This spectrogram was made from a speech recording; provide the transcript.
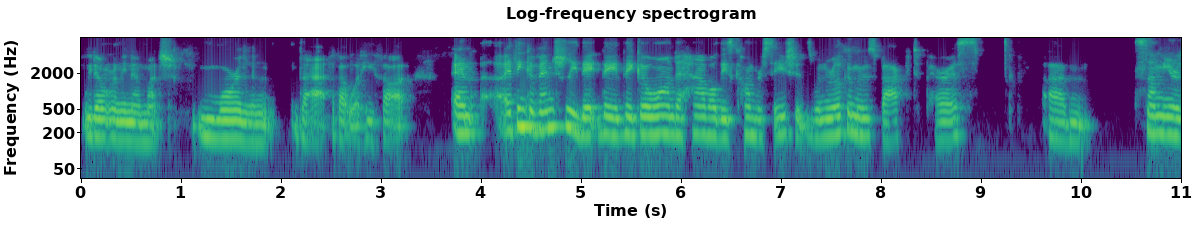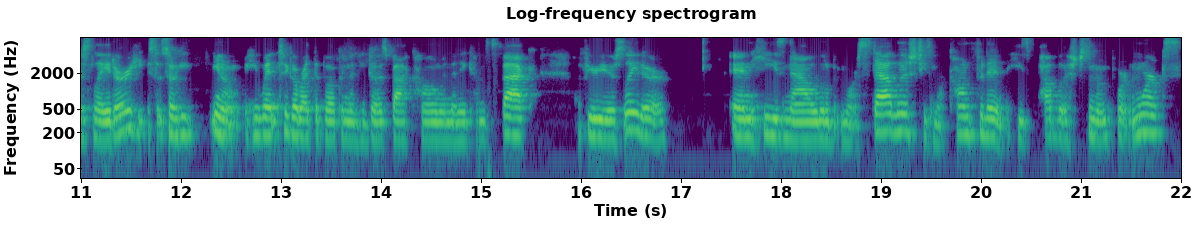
We don't really know much more than that about what he thought. And I think eventually they they, they go on to have all these conversations. When Rilke moves back to Paris, um, some years later, he, so, so he you know he went to go write the book and then he goes back home and then he comes back a few years later and he's now a little bit more established he's more confident he's published some important works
